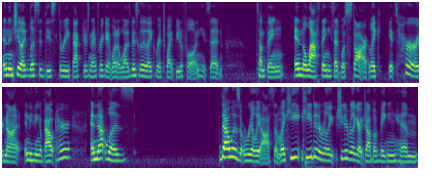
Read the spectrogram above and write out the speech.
and then she like listed these three factors and i forget what it was. Basically like rich white beautiful. And he said something and the last thing he said was star. Like it's her not anything about her. And that was that was really awesome. Like he he did a really she did a really great job of making him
